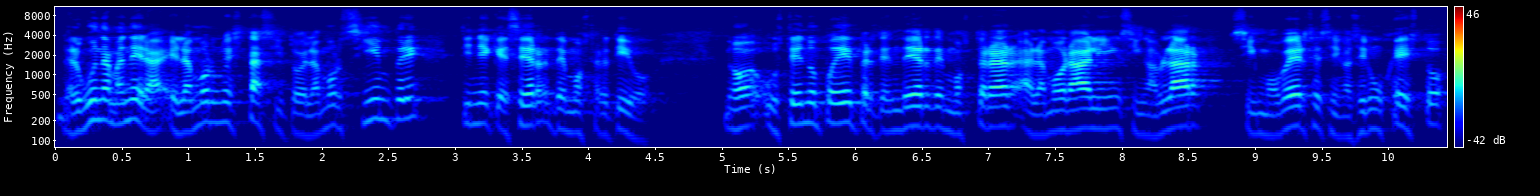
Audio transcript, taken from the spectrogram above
de alguna manera. El amor no es tácito, el amor siempre tiene que ser demostrativo. ¿no? Usted no puede pretender demostrar al amor a alguien sin hablar, sin moverse, sin hacer un gesto,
